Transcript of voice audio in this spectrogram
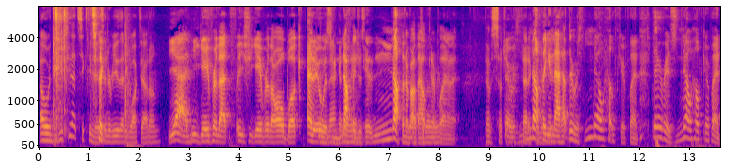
oh, did you see that 60 Minutes like- interview that he walked out on? Yeah, and he gave her that. She gave her the whole book, and it was nothing. It- nothing about the healthcare plan in it. That was such There a was nothing in that. There was no healthcare plan. There is no healthcare plan.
